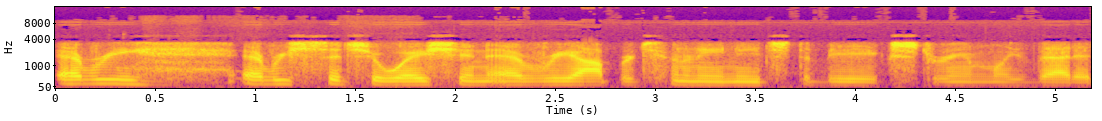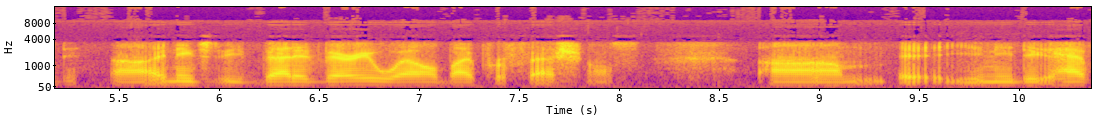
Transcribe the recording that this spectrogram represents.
every every situation every opportunity needs to be extremely vetted. Uh, it needs to be vetted very well by professionals um, you need to have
